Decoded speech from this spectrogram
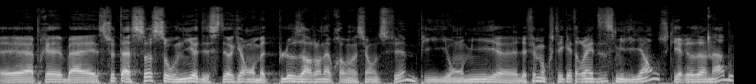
Euh, après, ben, suite à ça, Sony a décidé, ok, on va mettre plus d'argent dans la promotion du film, puis ils ont mis, euh, le film a coûté 90 millions, ce qui est raisonnable,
